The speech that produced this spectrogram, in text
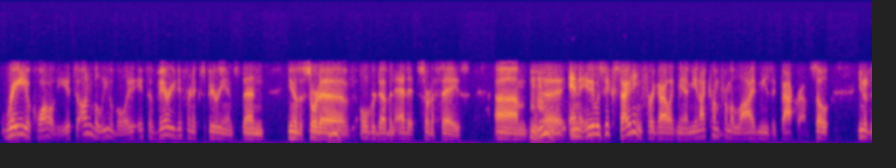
radio quality. It's unbelievable. It's a very different experience than you know the sort of mm-hmm. overdub and edit sort of phase. Um, mm-hmm. uh, and it was exciting for a guy like me. I mean, I come from a live music background, so you know to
